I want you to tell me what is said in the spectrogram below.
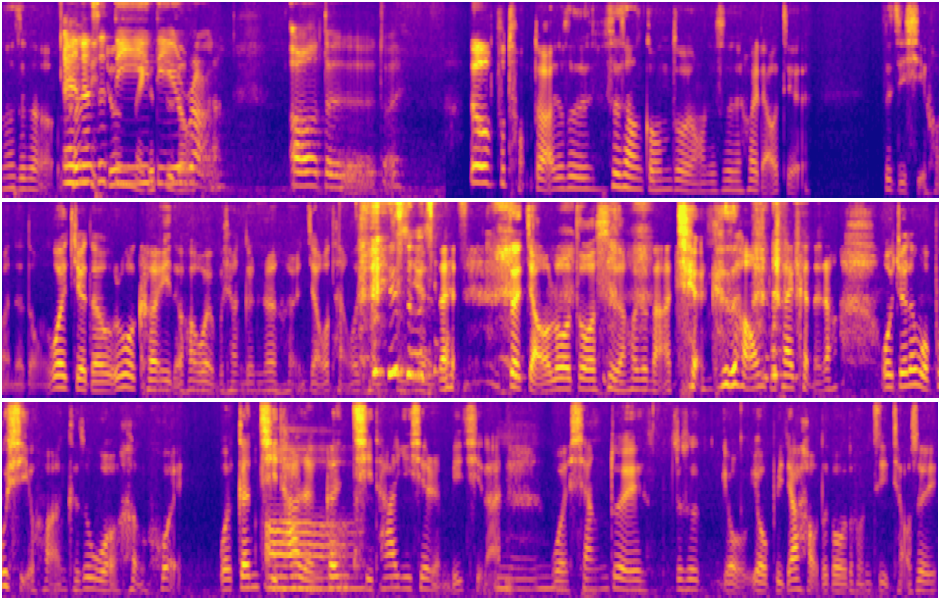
那真的。哎，那是第一第一 round。哦，对对对对。就不同，对啊，就是事上工作，然后就是会了解。自己喜欢的东西，我也觉得如果可以的话，我也不想跟任何人交谈，我自己一个人在在角落做事，然后就拿钱。可是好像不太可能。然后我觉得我不喜欢，可是我很会。我跟其他人、跟其他一些人比起来，我相对就是有有比较好的沟通技巧。所以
